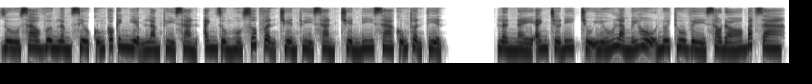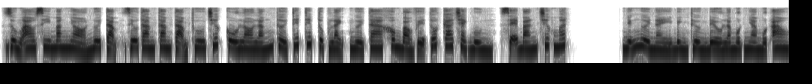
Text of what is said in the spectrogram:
Dù sao Vương Lâm Siêu cũng có kinh nghiệm làm thủy sản, anh dùng hộp xốp vận chuyển thủy sản, chuyển đi xa cũng thuận tiện. Lần này anh trở đi, chủ yếu là mấy hộ nuôi thu về sau đó bắt ra, dùng ao xi măng nhỏ nuôi tạm, diêu tam tam tạm thu trước cô lo lắng thời tiết tiếp tục lạnh, người ta không bảo vệ tốt cá trạch bùn, sẽ bán trước mất. Những người này bình thường đều là một nhà một ao,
